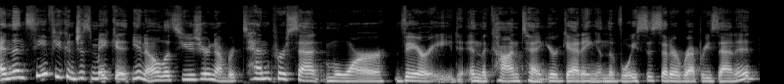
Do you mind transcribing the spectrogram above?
And then see if you can just make it, you know, let's use your number 10% more varied in the content you're getting and the voices that are represented.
